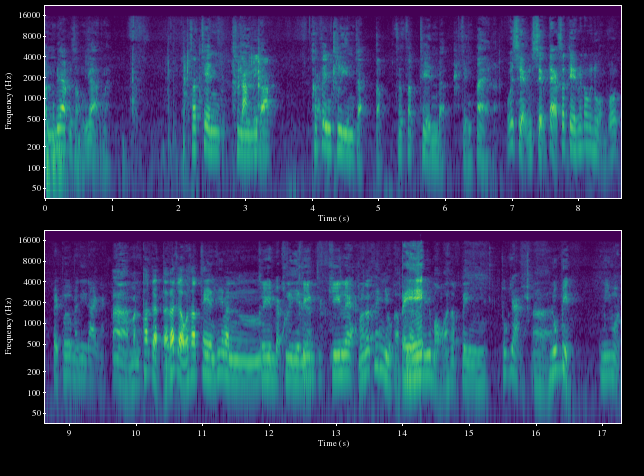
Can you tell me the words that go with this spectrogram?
มันแยกเป็นสองอย่างนะซัดเทนคลีจับนดิคกัรับบซัดเทนคลีนจากกับซัดเทนแบบเสียงแตกอะโอ้ยเสียงเสียงแตกสเตนไม่ต้องเป็นห่วงเพราะไปเพิ่มมันนี่ได้ไง อ่า มันถ้าเกิดแต่ถ้าเกิดว่าซัดเทนที่มันคลีนแบบคลีนคลีนคลีนเลยอะมันก็ขึ้นอยู่กับเป๊ะ ที่บอกว่าสปริง ทุกอย่างอ่า ลูกบิด มีหมด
